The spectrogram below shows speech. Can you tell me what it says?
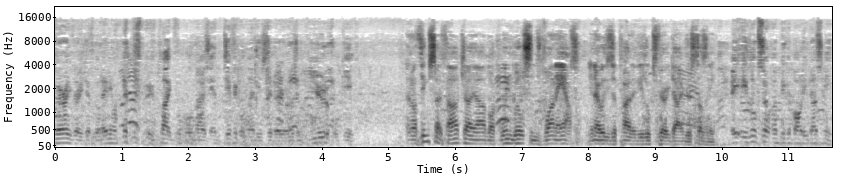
very, very difficult. Anyone who played football knows how difficult that is to do. It was a beautiful kick. And I think so far, JR, like when Wilson's one out, you know, with his opponent, he looks very dangerous, doesn't he? He, he looks a bigger body, doesn't he?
